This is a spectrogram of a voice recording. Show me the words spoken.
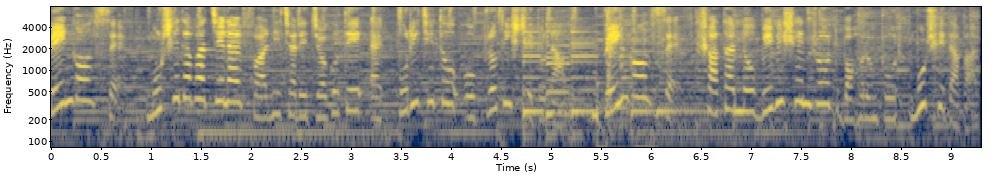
বেঙ্গল সেফ, মুর্শিদাবাদ জেলায় ফার্নিচারের জগতে এক পরিচিত ও প্রতিষ্ঠিত নাম। বেঙ্গল সেফ, সাতান্ন বিবিসেন রোড, বহরমপুর, মুর্শিদাবাদ।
